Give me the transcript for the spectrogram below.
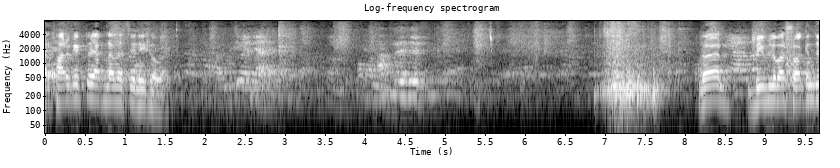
আর ফারুক একটু এক নামে চিনি সবাই। নয়ন বিপ্লব আর শখ কিন্তু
